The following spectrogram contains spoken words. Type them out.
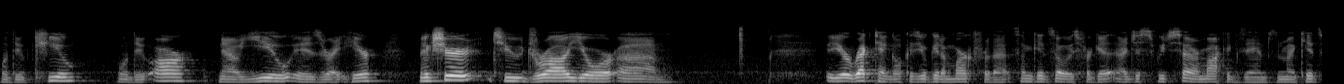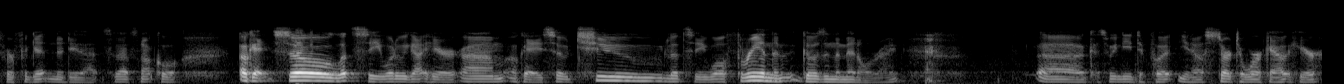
we'll do Q, We'll do R. Now U is right here. Make sure to draw your um, your rectangle because you'll get a mark for that. Some kids always forget. I just we just had our mock exams and my kids were forgetting to do that, so that's not cool. Okay, so let's see. What do we got here? Um, okay, so two. Let's see. Well, three in the goes in the middle, right? Because uh, we need to put you know start to work out here.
